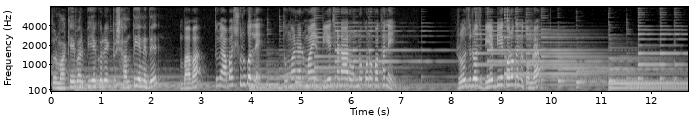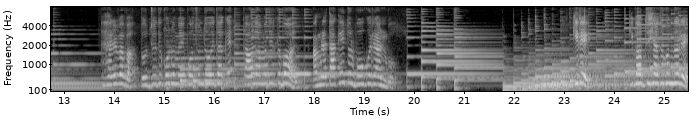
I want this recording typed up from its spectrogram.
তোর মাকে এবার বিয়ে করে একটু শান্তি এনে দে। বাবা, তুমি আবার শুরু করলে? তোমার আর মায়ের বিয়ে ছাড়া আর অন্য কোনো কথা নেই। রোজ রোজ বিয়ে বিয়ে করো কেন তোমরা? হ্যাঁ রে বাবা তোর যদি কোনো মেয়ে পছন্দ হয়ে থাকে তাহলে আমাদেরকে বল। আমরা তাকেই তোর বউ করে আনব। কিরে কি ভাবছিস এতক্ষণ ধরে?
